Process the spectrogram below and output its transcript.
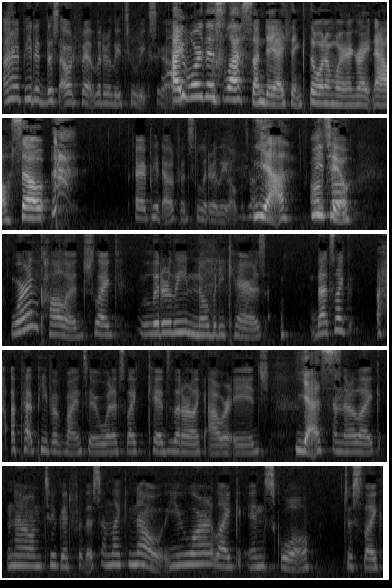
I repeated this outfit literally two weeks ago. I wore this last Sunday, I think, the one I'm wearing right now. So, I repeat outfits literally all the time. yeah, me Also, too. We're in college. Like, literally nobody cares. That's like a- a pet peeve of mine too. When it's like kids that are like our age Yes. and they're like, "No, I'm too good for this." I'm like, "No, you are like in school. Just like,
